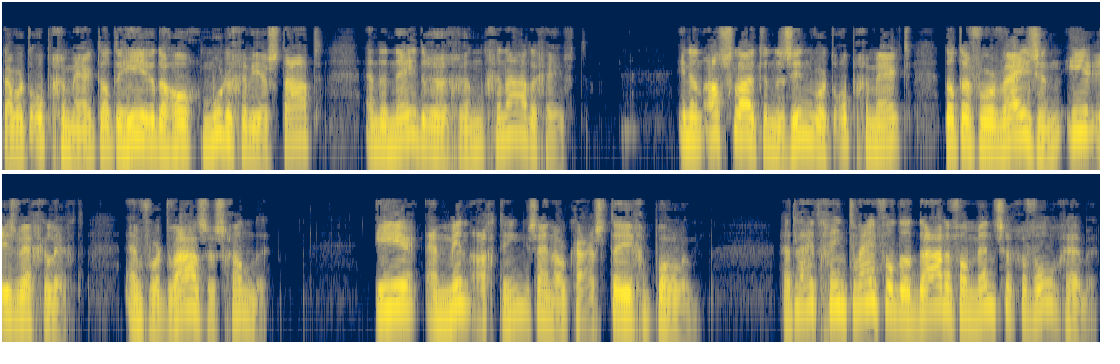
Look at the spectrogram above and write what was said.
Daar wordt opgemerkt dat de Heere de hoogmoedigen weerstaat en de nederigen genade geeft. In een afsluitende zin wordt opgemerkt dat er voor wijzen eer is weggelegd en voor dwazen schande. Eer en minachting zijn elkaars tegenpolen. Het leidt geen twijfel dat daden van mensen gevolgen hebben,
